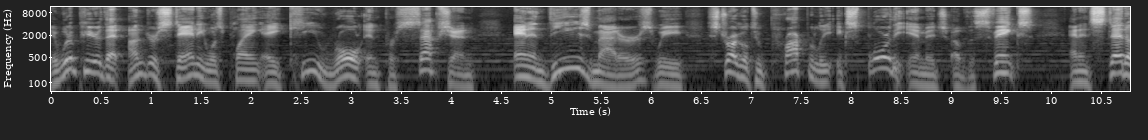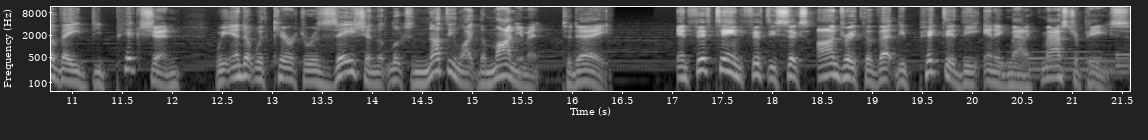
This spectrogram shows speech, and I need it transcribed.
It would appear that understanding was playing a key role in perception, and in these matters, we struggle to properly explore the image of the Sphinx, and instead of a depiction, we end up with characterization that looks nothing like the monument today. In 1556, Andre Thevet depicted the enigmatic masterpiece.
